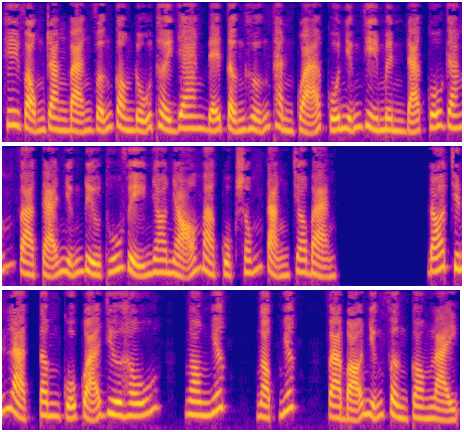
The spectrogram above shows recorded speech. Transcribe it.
Hy vọng rằng bạn vẫn còn đủ thời gian để tận hưởng thành quả của những gì mình đã cố gắng và cả những điều thú vị nho nhỏ mà cuộc sống tặng cho bạn. Đó chính là tâm của quả dưa hấu, ngon nhất, ngọt nhất, và bỏ những phần còn lại,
